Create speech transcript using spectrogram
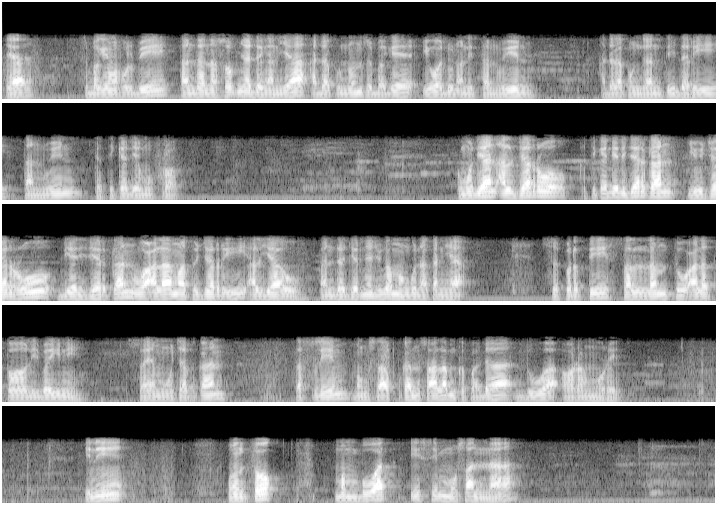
Ya, sebagai maf'ul bi, tanda nasabnya dengan ya, ada nun sebagai iwadun anit tanwin. Adalah pengganti dari tanwin ketika dia mufrad. Kemudian al-jarru ketika dia dijarkan, yujarru dia dijarkan wa alamatu jarri al-ya'u. Tanda jarnya juga menggunakan ya. Seperti sallamtu ala talibaini. Saya mengucapkan taslim, mengucapkan salam kepada dua orang murid. Ini untuk membuat isim musanna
